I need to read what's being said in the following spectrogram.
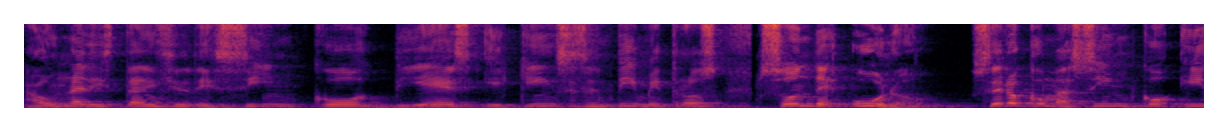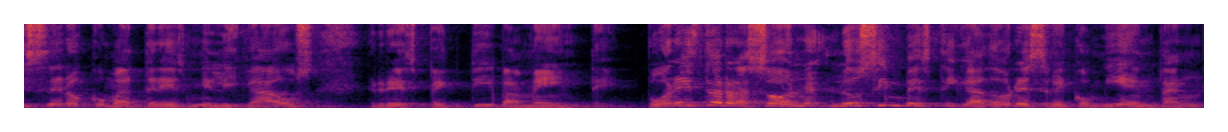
a una distancia de 5, 10 y 15 centímetros son de 1, 0,5 y 0,3 miligauss respectivamente. Por esta razón, los investigadores recomiendan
